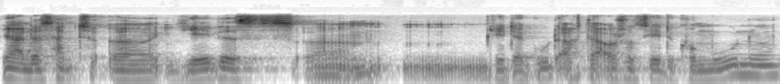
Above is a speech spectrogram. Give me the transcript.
Ja, das hat äh, jedes, äh, jeder Gutachterausschuss, jede Kommune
